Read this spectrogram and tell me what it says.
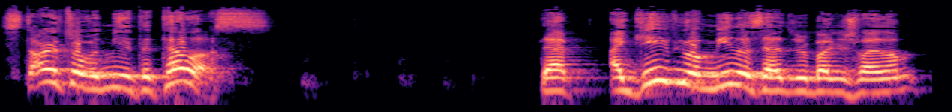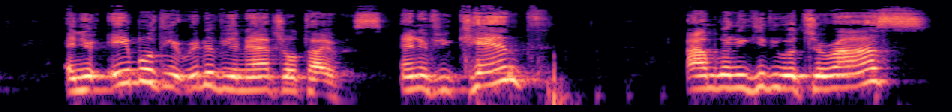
starts off with milah to tell us that I gave you a milah, says Ribono Shel Olam, and you're able to get rid of your natural taivas. And if you can't, I'm going to give you a tzaras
